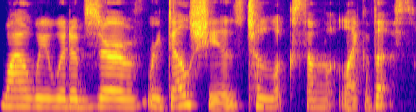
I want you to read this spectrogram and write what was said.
while we would observe Riedel shears to look somewhat like this.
